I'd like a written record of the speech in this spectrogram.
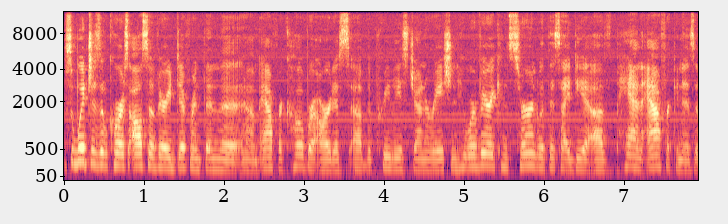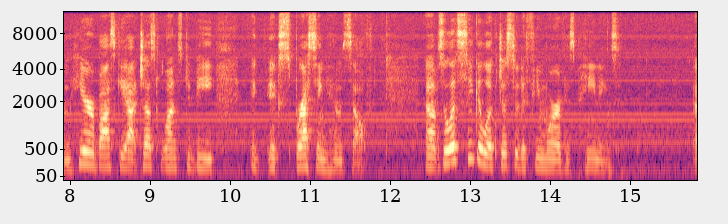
so which is, of course, also very different than the um, AfriCOBRA artists of the previous generation who were very concerned with this idea of Pan-Africanism. Here, Basquiat just wants to be e expressing himself. Uh, so let's take a look just at a few more of his paintings uh,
